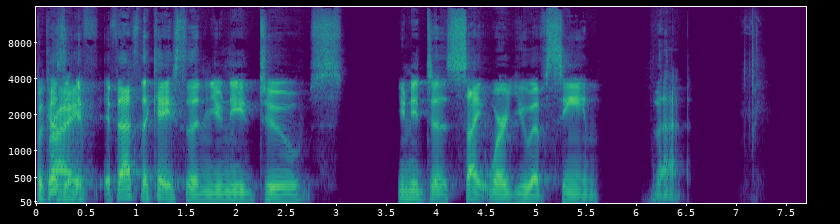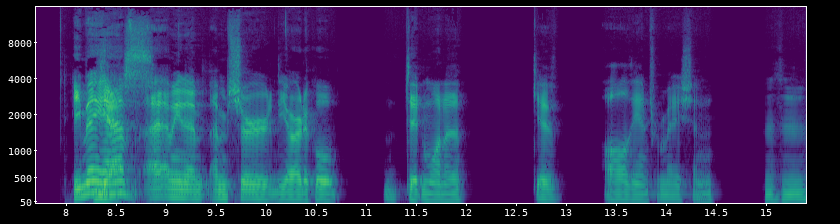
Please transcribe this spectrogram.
Because Right. if if that's the case, then you need to you need to cite where you have seen that. He may Yes. have. I I mean, I'm, I'm sure the article didn't want to give all the information. Mm-hmm.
